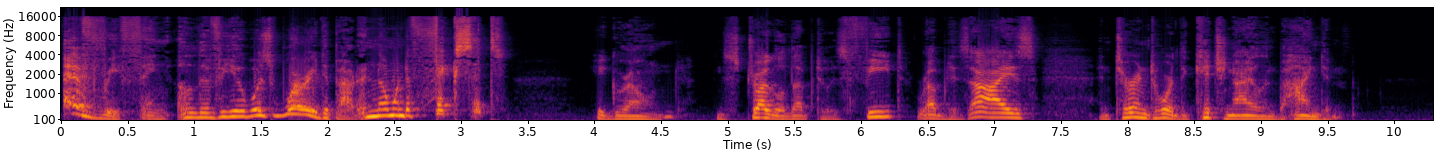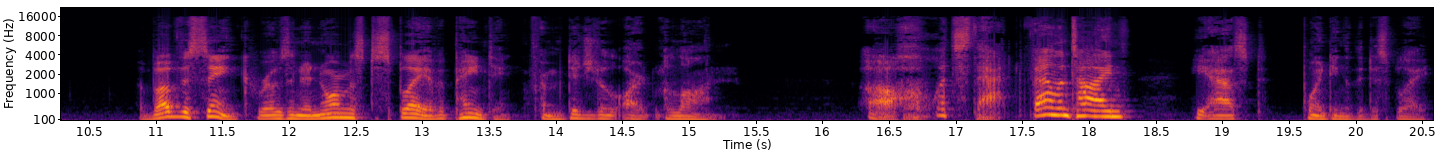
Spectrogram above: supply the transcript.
Everything Olivia was worried about and no one to fix it! He groaned and struggled up to his feet, rubbed his eyes, and turned toward the kitchen island behind him. Above the sink rose an enormous display of a painting from Digital Art Milan. Oh, what's that? Valentine? he asked, pointing at the display.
